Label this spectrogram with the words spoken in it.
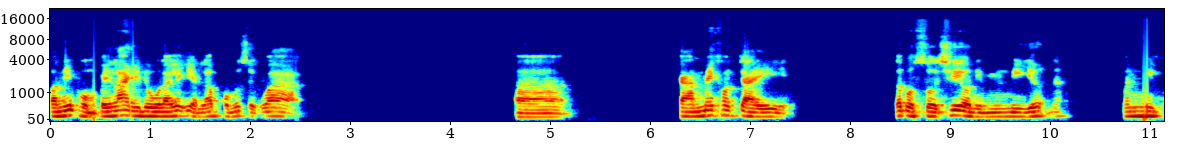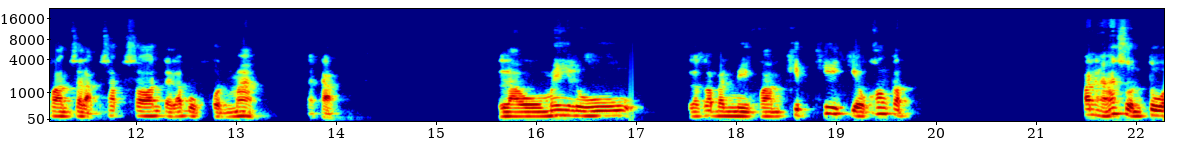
ตอนนี้ผมไปไล่ดูรายละเอียดแล้วผมรู้สึกว่า การไม่เข้าใจระบบโซเชียลนี่มันมีเยอะนะ มันมีความสลับซับซ้อนแต่ละบุคคลมากนะครับ เราไม่รู้แล้วก็มันมีความคิดที่เกี่ยวข้องกับปัญหาส่วนตัว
